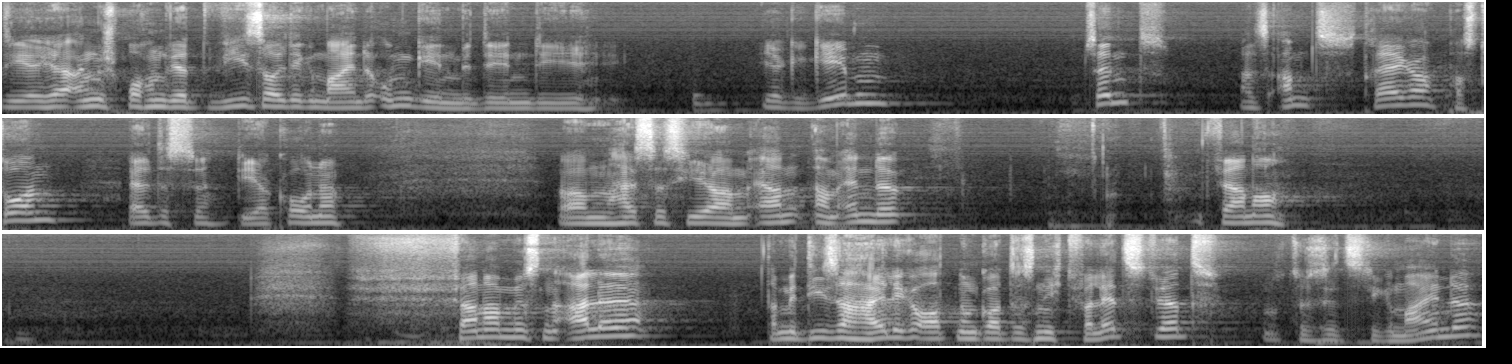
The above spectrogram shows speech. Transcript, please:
die hier angesprochen wird, wie soll die Gemeinde umgehen mit denen, die ihr gegeben sind, als Amtsträger, Pastoren, Älteste, Diakone. Ähm, heißt es hier am, am Ende, ferner, ferner müssen alle, damit diese heilige Ordnung Gottes nicht verletzt wird, das ist jetzt die Gemeinde,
